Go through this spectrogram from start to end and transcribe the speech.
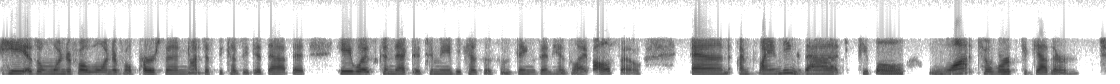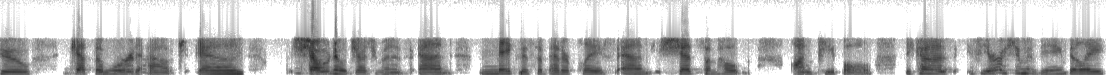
He is a wonderful, wonderful person, not just because he did that, but he was connected to me because of some things in his life also. And I'm finding that people want to work together to get the word out and show no judgment and make this a better place and shed some hope on people. Because if you're a human being, Billy,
